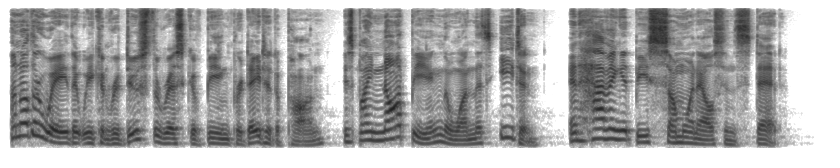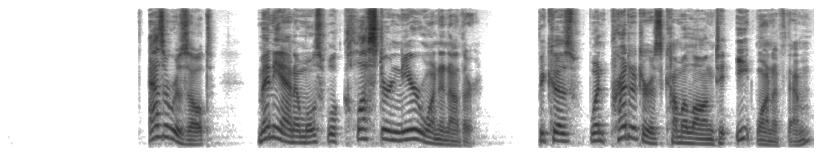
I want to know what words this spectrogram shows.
Another way that we can reduce the risk of being predated upon is by not being the one that's eaten and having it be someone else instead. As a result, many animals will cluster near one another, because when predators come along to eat one of them,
